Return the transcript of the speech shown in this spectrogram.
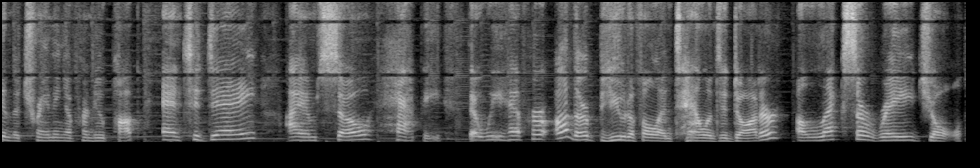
in the training of her new pup. And today, I am so happy that we have her other beautiful and talented daughter, Alexa Ray Joel.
